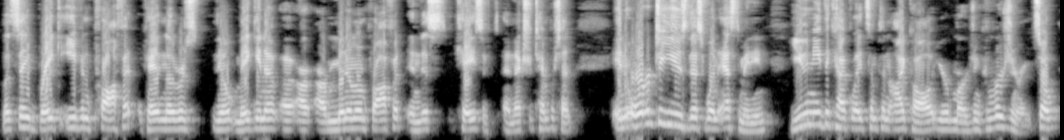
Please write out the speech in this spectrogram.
let's say break even profit. Okay, in other words, you know, making a, a our, our minimum profit in this case, an extra 10%. In order to use this when estimating, you need to calculate something I call your margin conversion rate. So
